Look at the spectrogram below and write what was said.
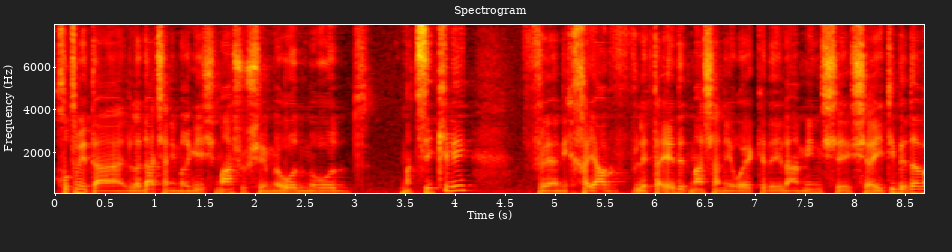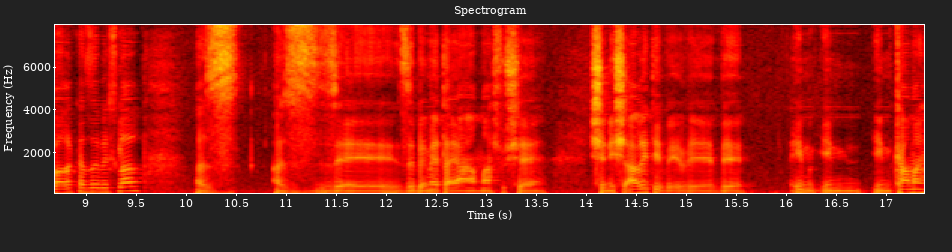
חוץ מלדעת שאני מרגיש משהו שמאוד מאוד מציק לי, ואני חייב לתעד את מה שאני רואה כדי להאמין ש, שהייתי בדבר כזה בכלל, אז, אז זה, זה באמת היה משהו ש, שנשאר איתי, ו, ו, ו, אם, אם, אם כמה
